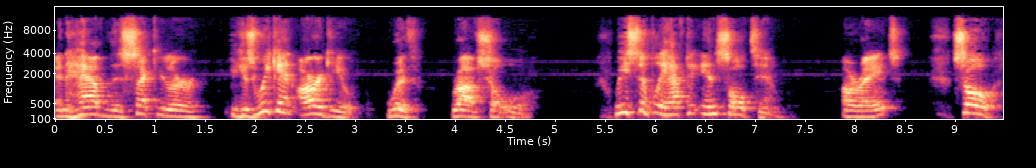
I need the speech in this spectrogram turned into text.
and have the secular, because we can't argue with Rav Shaul. We simply have to insult him. All right. So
